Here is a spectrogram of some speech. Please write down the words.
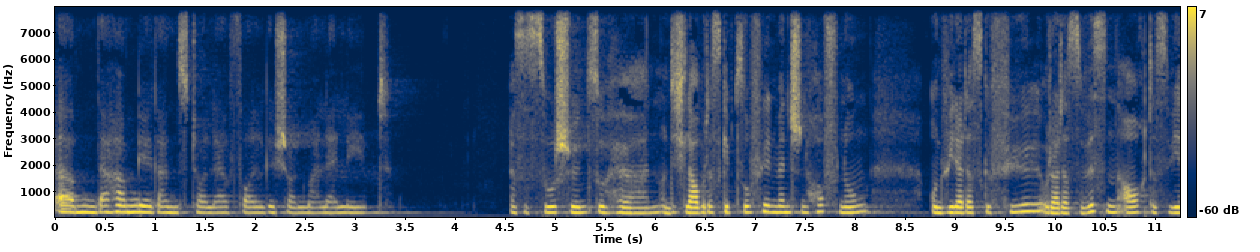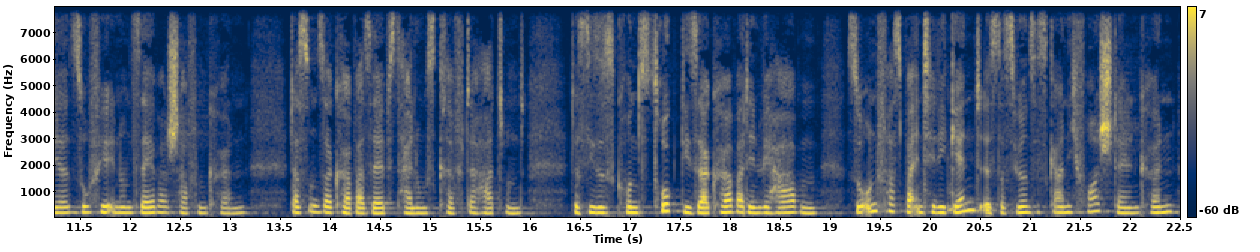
Ähm, da haben wir ganz tolle Erfolge schon mal erlebt. Es ist so schön zu hören und ich glaube, das gibt so vielen Menschen Hoffnung, und wieder das Gefühl oder das Wissen auch, dass wir so viel in uns selber schaffen können, dass unser Körper selbst Heilungskräfte hat und dass dieses Konstrukt, dieser Körper, den wir haben, so unfassbar intelligent ist, dass wir uns das gar nicht vorstellen können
